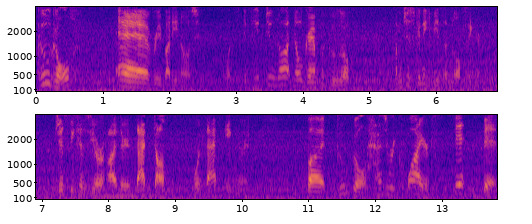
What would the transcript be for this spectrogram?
Google, everybody knows who Google is. If you do not know Grandpa Google, I'm just going to give you the middle finger. Just because you're either that dumb or that ignorant but Google has required Fitbit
